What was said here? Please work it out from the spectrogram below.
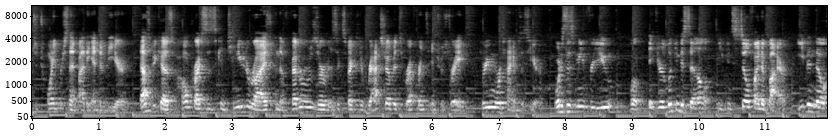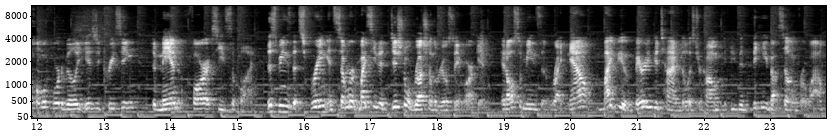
to 20% by the end of the year. That's because home prices continue to rise and the Federal Reserve is expected to ratchet up its reference interest rate three more times this year. What does this mean for you? Well, if you're looking to sell, you can still find a buyer. Even though home affordability is decreasing, demand far exceeds supply. This means that spring and summer might see an additional rush on the real estate market. It also means that right now might be a very good time to list your home if you've been thinking about selling for a while.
